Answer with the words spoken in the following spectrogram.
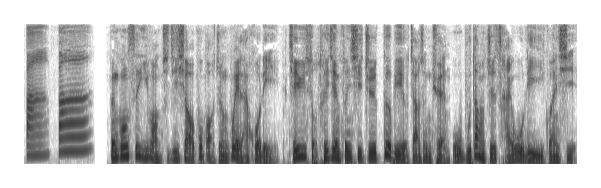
八八。本公司以往之绩效不保证未来获利，且与所推荐分析之个别有价证券无不当之财务利益关系。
